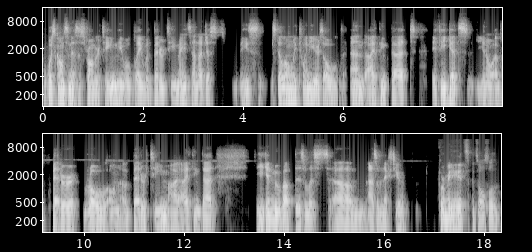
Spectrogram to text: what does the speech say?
Wisconsin is a stronger team he will play with better teammates and I just he's still only 20 years old and I think that if he gets you know a better role on a better team I, I think that he can move up this list um, as of next year for me, it's it's also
